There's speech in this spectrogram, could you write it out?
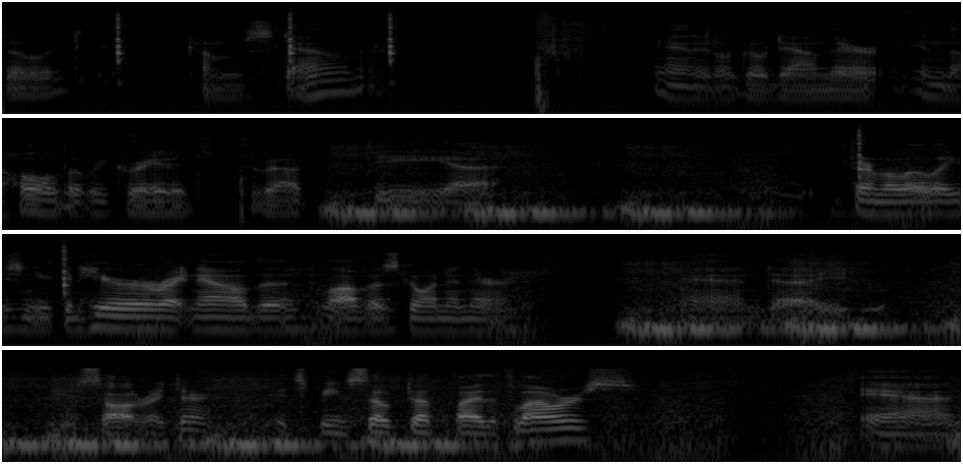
so it comes down. And it'll go down there in the hole that we created throughout the uh, thermalilies and you can hear right now the lava is going in there. And uh, you, saw it right there. It's being soaked up by the flowers and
